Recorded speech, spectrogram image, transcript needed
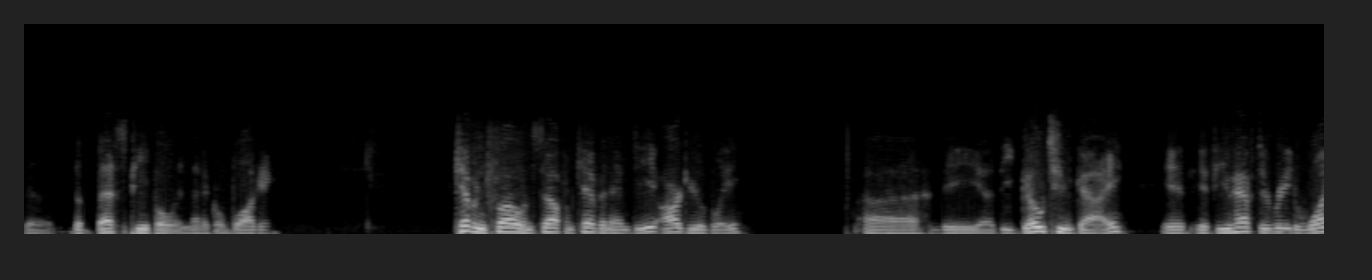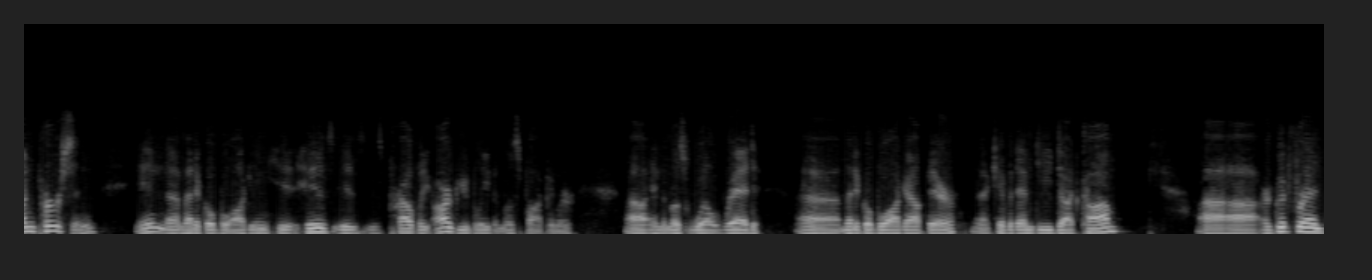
the the best people in medical blogging. Kevin Pho himself from Kevin MD, arguably uh, the uh, the go-to guy. If if you have to read one person in uh, medical blogging, his, his, is is probably arguably the most popular uh, and the most well-read uh, medical blog out there. Uh, KevinMD.com. Our good friend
